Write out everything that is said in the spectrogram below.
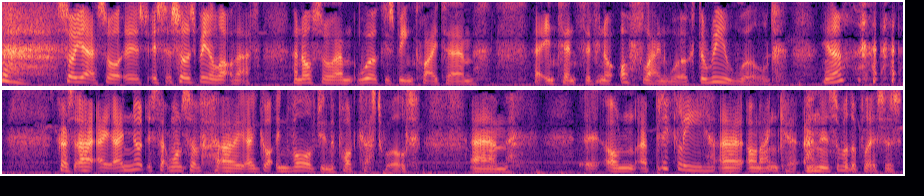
so yeah, so it's, it's, so there's been a lot of that, and also um, work has been quite um, uh, intensive. You know, offline work, the real world. You know, because I, I, noticed that once I've, I, I, got involved in the podcast world, um, uh, on uh, particularly uh, on Anchor and in some other places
